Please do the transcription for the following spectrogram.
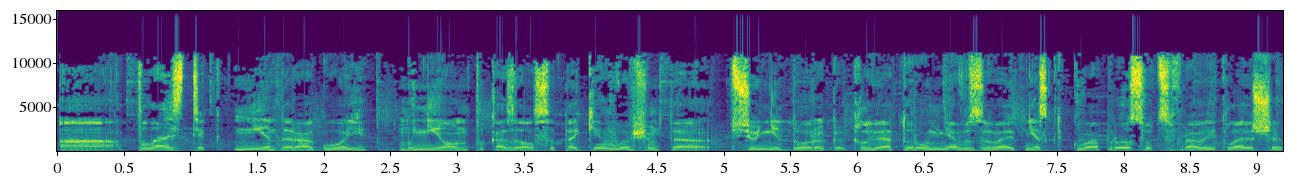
А, пластик недорогой, мне он показался таким. В общем-то, все недорого. Клавиатура у меня вызывает несколько вопросов. Цифровые клавиши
